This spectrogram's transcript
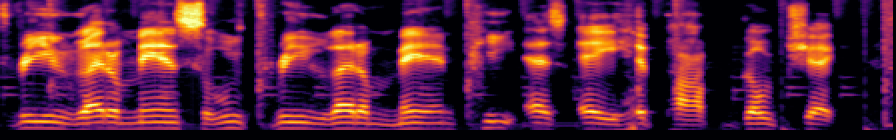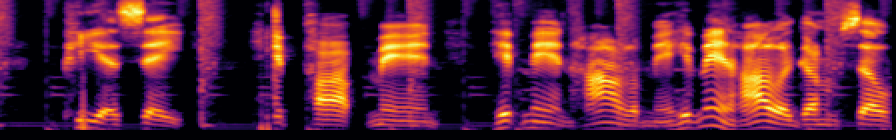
three letter man, salute three letter man, PSA hip hop. Go check PSA hip hop, man. Hitman Holla, man. Hitman Holla got himself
